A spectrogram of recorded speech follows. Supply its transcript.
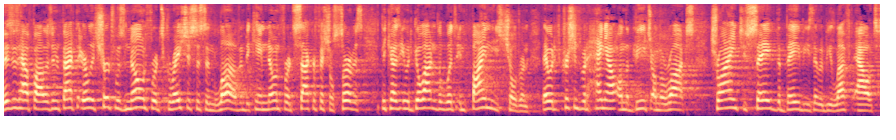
This is how fathers, and in fact, the early church was known for its graciousness and love and became known for its sacrificial service because it would go out into the woods and find these children. They would, Christians would hang out on the beach, on the rocks, trying to save the babies that would be left out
